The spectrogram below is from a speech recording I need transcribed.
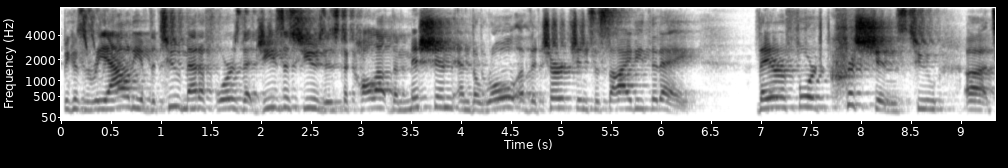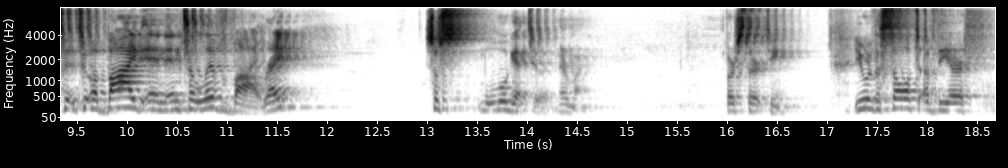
Because the reality of the two metaphors that Jesus uses to call out the mission and the role of the church in society today, they are for Christians to, uh, to, to abide in and to live by, right? So we'll get to it. Never mind. Verse 13 You are the salt of the earth.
